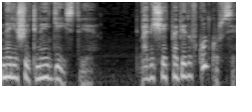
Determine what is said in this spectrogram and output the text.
на решительные действия? Пообещать победу в конкурсе?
